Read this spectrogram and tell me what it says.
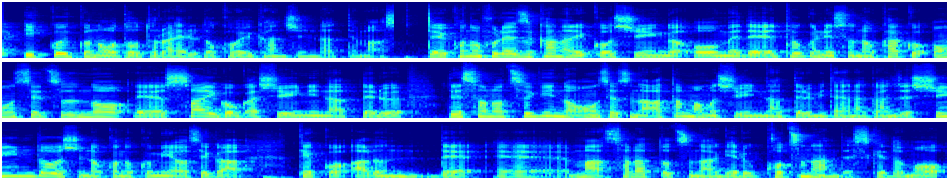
い。一個一個の音を捉えるとこういう感じになってます。で、このフレーズかなりこう子音が多めで、特にその各音節の、え最後が子音になってる。で、その次の音節の頭も子音になってるみたいな感じで、子音同士のこの組み合わせが結構あるんで、えーまあ、さらっとつなげるコツなんですけども、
